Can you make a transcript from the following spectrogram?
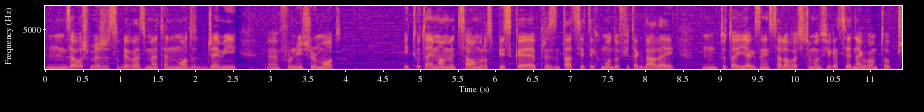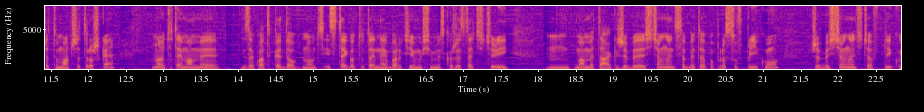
Mm, załóżmy, że sobie wezmę ten mod, Jamie e, Furniture Mod i tutaj mamy całą rozpiskę, prezentację tych modów i tak dalej. Mm, tutaj jak zainstalować te modyfikacje, jednak wam to przetłumaczę troszkę. No i tutaj mamy zakładkę Downloads i z tego tutaj najbardziej musimy skorzystać, czyli mm, mamy tak, żeby ściągnąć sobie to po prostu w pliku, żeby ściągnąć to w pliku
